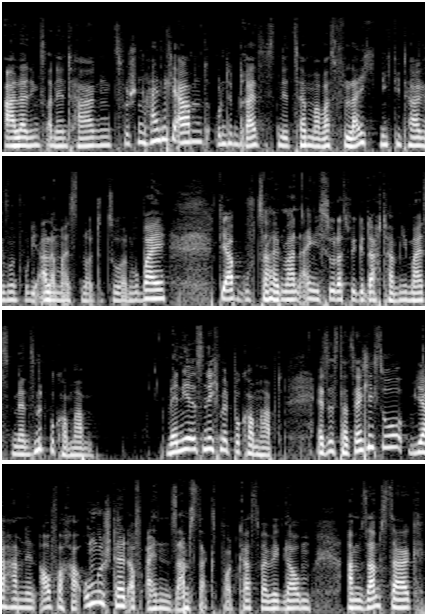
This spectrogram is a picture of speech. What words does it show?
allerdings an den Tagen zwischen Heiligabend und dem 30. Dezember, was vielleicht nicht die Tage sind, wo die allermeisten Leute zuhören. Wobei die Abrufzahlen waren eigentlich so, dass wir gedacht haben, die meisten werden es mitbekommen haben. Wenn ihr es nicht mitbekommen habt, es ist tatsächlich so, wir haben den Aufwacher umgestellt auf einen Samstagspodcast, weil wir glauben, am Samstag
